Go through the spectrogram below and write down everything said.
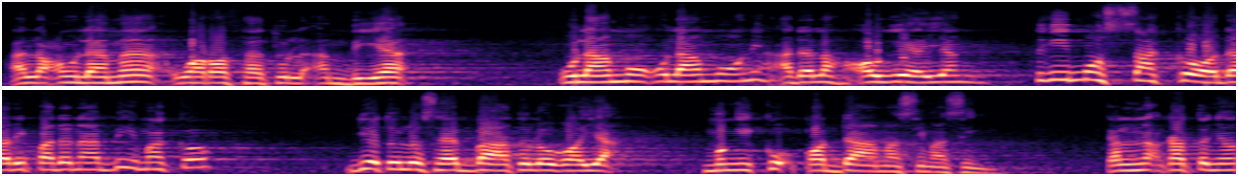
Al-ulama warathatul anbiya. Ulama-ulama ni adalah orang yang terima saka daripada Nabi maka dia tolong sebar, tolong royak mengikut qadar masing-masing. Kalau nak katanya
